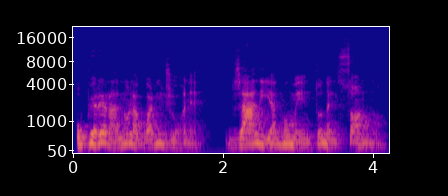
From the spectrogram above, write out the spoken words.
opereranno la guarigione già lì al momento nel sonno.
